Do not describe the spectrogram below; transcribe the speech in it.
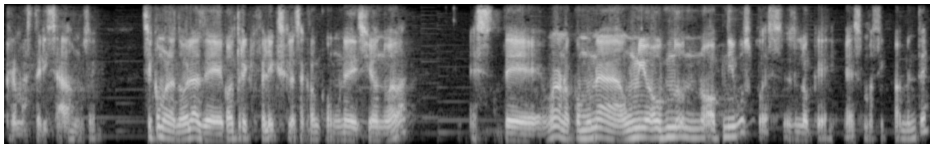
remasterizada, no sé. Así como las novelas de Gotrek y Félix, que le sacaron como una edición nueva este, bueno, como una, un, ómnibus, pues es lo que es básicamente.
